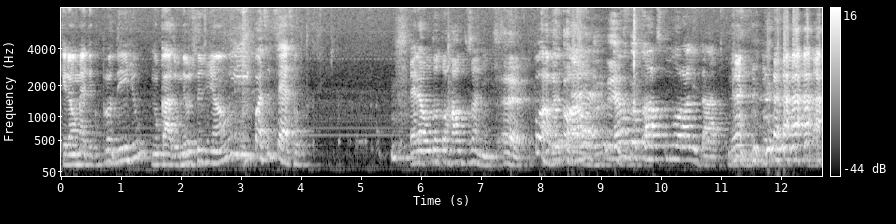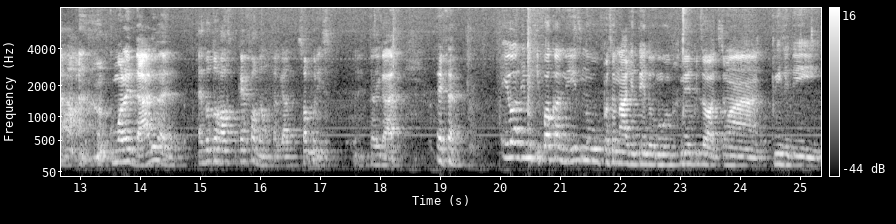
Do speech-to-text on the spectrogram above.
que ele é um médico prodígio, no caso, um neurocirurgião, e faz sucesso. É o Dr. House dos animes. É. Porra, Dr. velho, House. É, é um Dr. House com moralidade. Com moralidade, velho. É Dr. House porque é fodão, tá ligado? Só por isso. Tá ligado? Essa- E o anime se foca nisso, no personagem tendo nos primeiros episódios uma crise de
